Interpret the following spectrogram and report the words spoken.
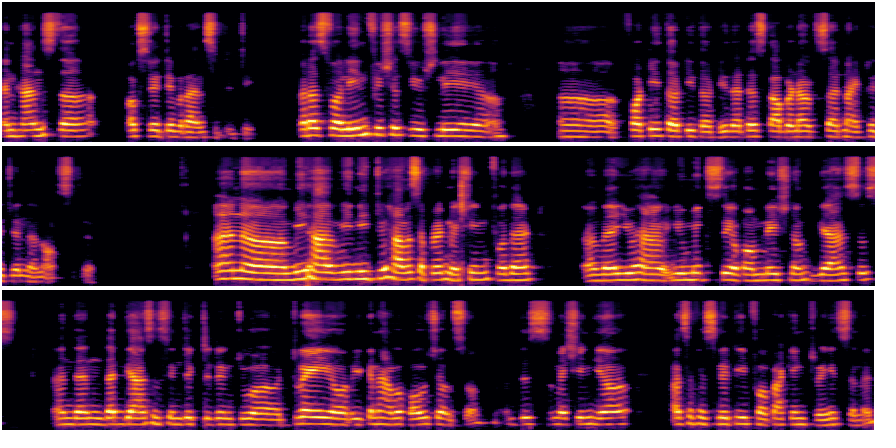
enhance the oxidative rancidity. Whereas for lean fishes, usually uh, uh, 40 30 30 that is carbon dioxide nitrogen and oxygen and uh, we have we need to have a separate machine for that uh, where you have you mix the combination of gases and then that gas is injected into a tray or you can have a pouch also this machine here has a facility for packing trays in it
